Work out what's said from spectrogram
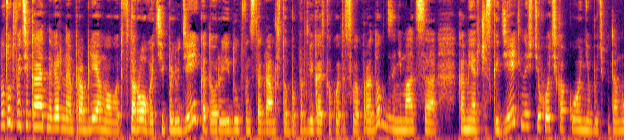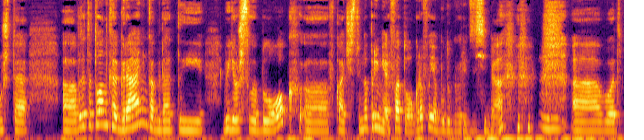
ну, тут вытекает, наверное, проблема вот второго типа людей, которые идут в Инстаграм, чтобы продвигать какой-то свой продукт, заниматься коммерческой деятельностью хоть какой-нибудь, потому что э, вот эта тонкая грань, когда ты ведешь свой блог э, в качестве, например, фотографа, я буду говорить за себя, mm-hmm. вот,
